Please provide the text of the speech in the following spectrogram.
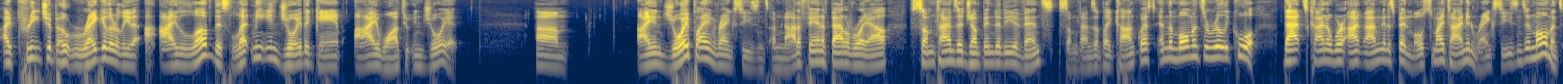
I preach about regularly that I love this. Let me enjoy the game. I want to enjoy it. Um, I enjoy playing ranked seasons. I'm not a fan of Battle Royale. Sometimes I jump into the events. Sometimes I play Conquest, and the moments are really cool. That's kind of where I'm, I'm going to spend most of my time in ranked seasons and moments.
